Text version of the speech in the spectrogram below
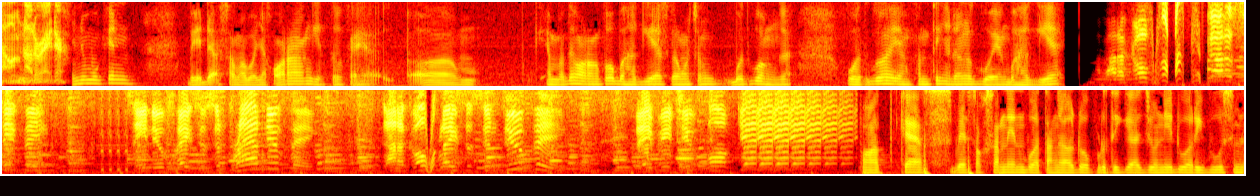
No, I'm not a writer. ini mungkin beda sama banyak orang gitu kayak em, yang penting orang tua bahagia segala macam. Buat gua enggak. Buat gua yang penting adalah gue yang bahagia. Gotta go, gotta see things, see new faces and brand new things. Gotta go places and do things, maybe to forget. Podcast besok Senin buat tanggal 23 Juni 2019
